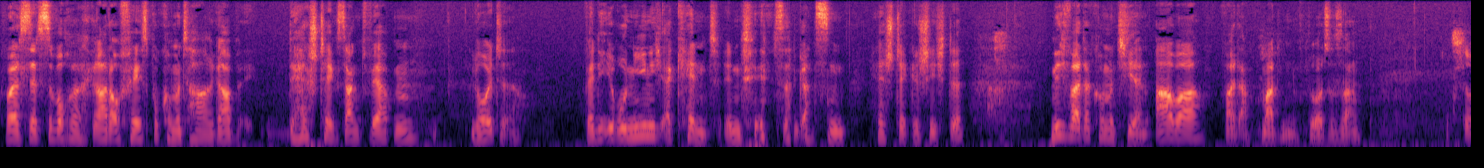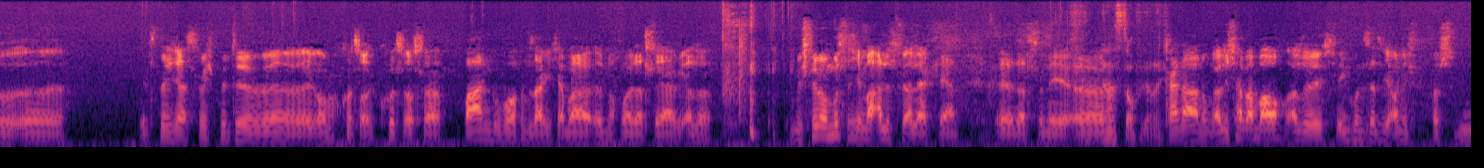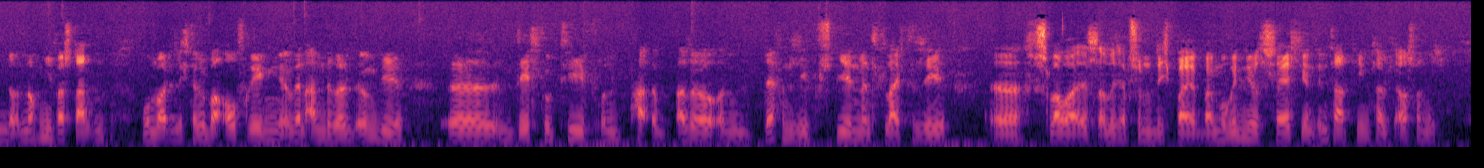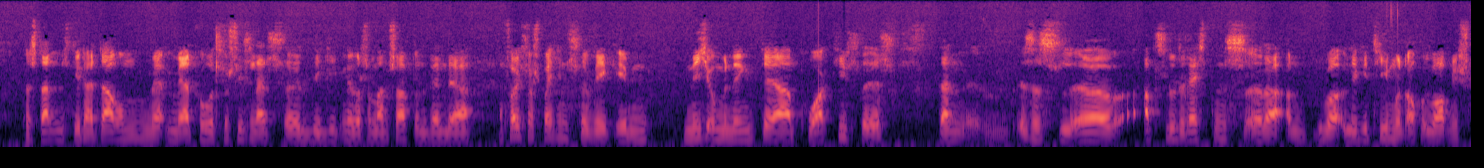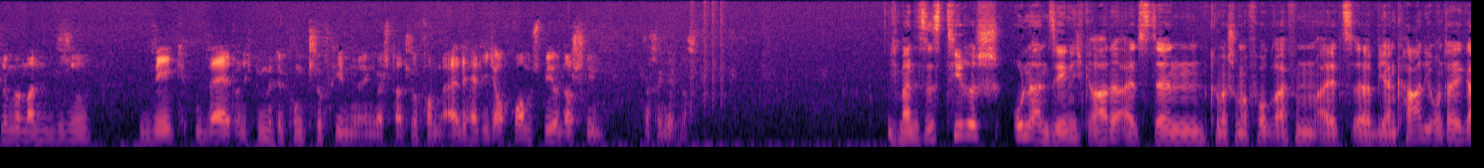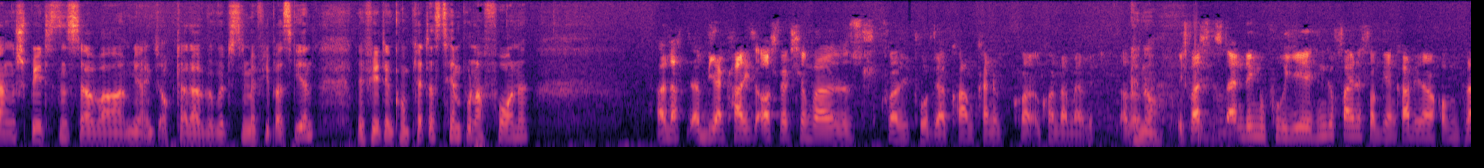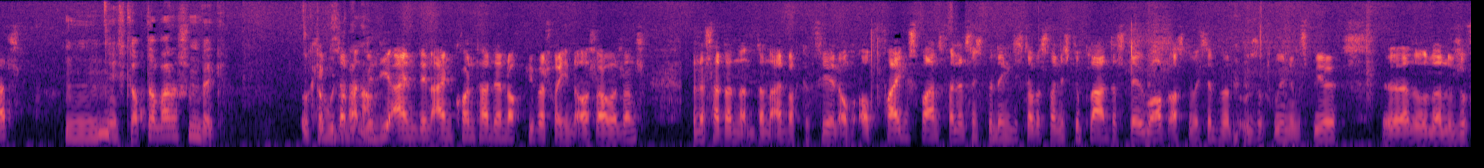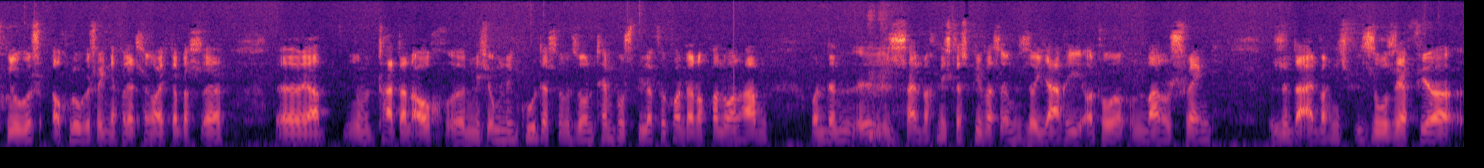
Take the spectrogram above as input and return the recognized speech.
weil es letzte Woche gerade auf Facebook Kommentare gab. Der Hashtag Sankt Werpen. Leute, wer die Ironie nicht erkennt in dieser ganzen Hashtag-Geschichte, nicht weiter kommentieren, aber weiter. Martin, du wolltest sagen. So, äh, jetzt bin ich erst mich bitte äh, auch noch kurz, kurz aus der Bahn geworfen, sage ich, aber äh, nochmal, dass ja alle. ich finde, man muss nicht immer alles für alle erklären. Äh, dazu, nee, äh, da hast du auch wieder recht. Keine Ahnung. Also ich habe aber auch, also ich grundsätzlich auch nicht noch nie verstanden, warum Leute sich darüber aufregen, wenn andere irgendwie äh, destruktiv und also und defensiv spielen, wenn es vielleicht für sie äh, schlauer ist. Also ich habe schon nicht bei, bei Mourinho's Chelsea und Inter-Teams habe ich auch schon nicht verstanden. Es geht halt darum, mehr, mehr Tore zu schießen als äh, die gegnerische Mannschaft. Und wenn der erfolgsversprechendste Weg eben nicht unbedingt der proaktivste ist, dann äh, ist es äh, absolut rechtens äh, über, legitim und auch überhaupt nicht schlimm, wenn man diesen Weg wählt. Und ich bin mit dem Punkt zufrieden in Ingolstadt. So vom, hätte ich auch vor dem Spiel unterschrieben, das Ergebnis. Ich meine, es ist tierisch unansehnlich, gerade als denn, können wir schon mal vorgreifen, als äh, Biancardi untergegangen ist spätestens, da war mir eigentlich auch klar, da wird es nicht mehr viel passieren. Der fehlt denn komplett das Tempo nach vorne. Also nach äh, Biancardis Auswechslung war das quasi tot, da kam keine Konter mehr richtig. Also, genau. Ich weiß, ist ein Ding, wo Pourier hingefallen ist, war Biancardi dann noch auf dem Platz? Hm, ich glaube, da war er schon weg. Okay, glaub, gut, dann hatten wir die einen, den einen Konter, der noch vielversprechend aussah, aber sonst und das hat dann, dann einfach gefehlt. Auch, auch Feigenspahn verletzungsbedingt. Ich glaube, es war nicht geplant, dass der überhaupt ausgewechselt wird, so früh in dem Spiel. Äh, also, oder so früh logisch, auch logisch wegen der Verletzung. Aber ich glaube, das äh, äh, ja, tat dann auch äh, nicht unbedingt gut, dass wir mit so einem Tempospieler für Konter noch verloren haben. Und dann äh, ist es einfach nicht das Spiel, was irgendwie so Jari, Otto und Manu Schwenk sind da einfach nicht so sehr für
